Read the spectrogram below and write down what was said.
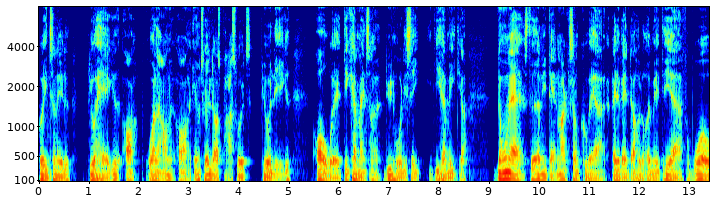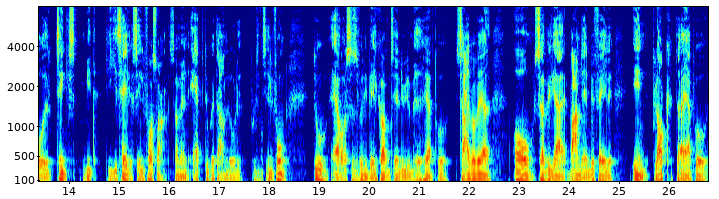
på internettet bliver hacket, og brugernavne og eventuelt også passwords bliver lækket. Og øh, det kan man så lynhurtigt se i de her medier. Nogle af stederne i Danmark, som kunne være relevant at holde øje med, det er forbrugerrådet Tænks Mit Digitale Selvforsvar, som er en app, du kan downloade på din telefon. Du er også selvfølgelig velkommen til at lytte med her på Cyberværet, og så vil jeg varmt anbefale en blog, der er på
